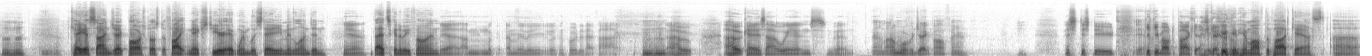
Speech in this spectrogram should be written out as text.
hmm Yeah. KSI and Jake Paul are supposed to fight next year at Wembley Stadium in London. yeah. That's going to be fun. Yeah, I'm look, I'm really looking forward to that fight. Mhm. I hope I hope KSI wins, but I know, I'm more of a Jake Paul fan. this this dude, Yeah. kick him off the podcast. Caleb. Kicking him off the podcast. Uh,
